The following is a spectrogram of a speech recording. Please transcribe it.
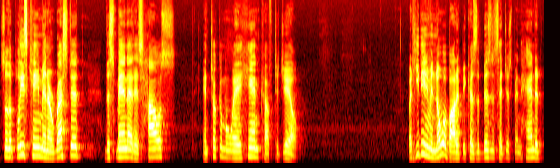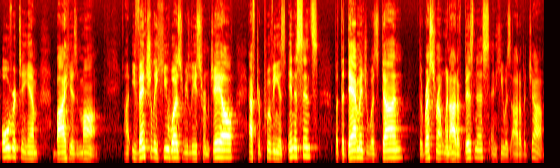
So the police came and arrested this man at his house and took him away handcuffed to jail. But he didn't even know about it because the business had just been handed over to him by his mom. Uh, eventually, he was released from jail after proving his innocence, but the damage was done. The restaurant went out of business and he was out of a job.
